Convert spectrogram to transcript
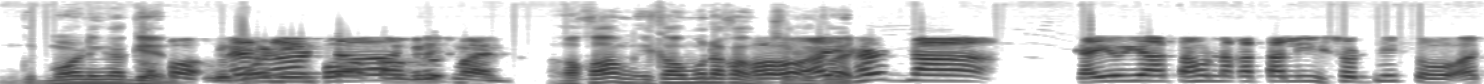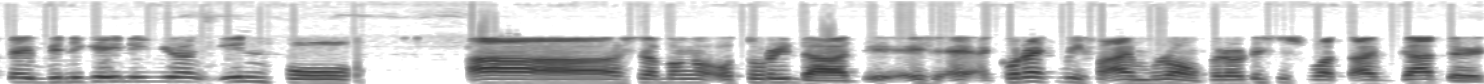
Good morning again. Po, good morning po, uh, Congressman. O Kong, ikaw muna Kong. Oh, Sige, go I ahead. heard na kayo yata ho nakatalisod nito at ay binigay ninyo ang info ah, sa mga otoridad. I- I- I- correct me if I'm wrong, pero this is what I've gathered.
